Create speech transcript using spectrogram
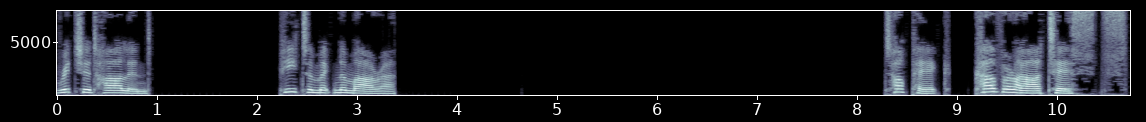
Richard Harland, Peter McNamara. Topic: Cover artists.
